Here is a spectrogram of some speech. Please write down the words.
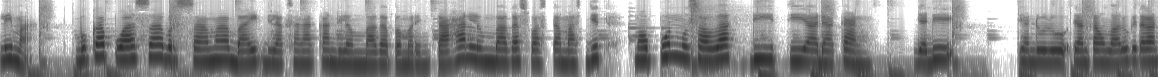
5. Buka puasa bersama baik dilaksanakan di lembaga pemerintahan, lembaga swasta masjid maupun musola ditiadakan. Jadi yang dulu yang tahun lalu kita kan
